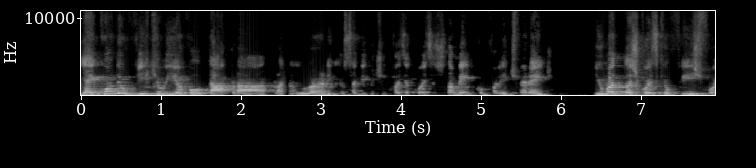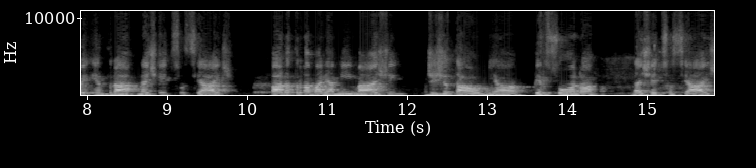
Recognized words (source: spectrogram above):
E aí, quando eu vi que eu ia voltar para Liu Learning, eu sabia que eu tinha que fazer coisas também, como falei, diferente. E uma das coisas que eu fiz foi entrar nas redes sociais para trabalhar minha imagem digital, minha persona nas redes sociais.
